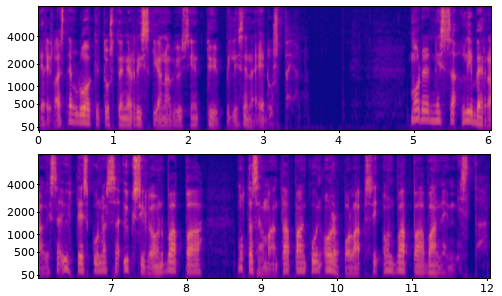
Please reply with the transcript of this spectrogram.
erilaisten luokitusten ja riskianalyysien tyypillisenä edustajana. Modernissa liberaalissa yhteiskunnassa yksilö on vapaa, mutta samaan tapaan kuin orpolapsi on vapaa vanhemmistaan.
